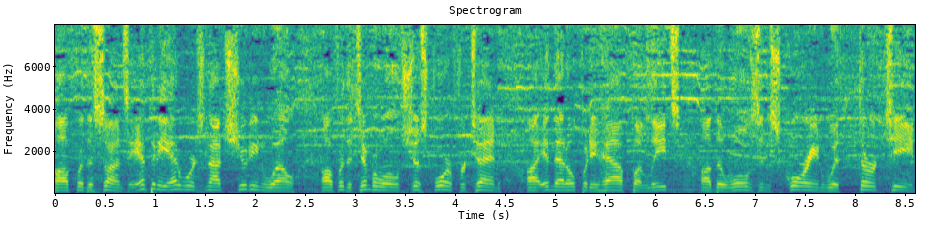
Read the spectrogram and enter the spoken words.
uh, for the Suns. Anthony Edwards not shooting well uh, for the Timberwolves, just four for 10 uh, in that opening half, but leads uh, the Wolves in scoring with 13.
